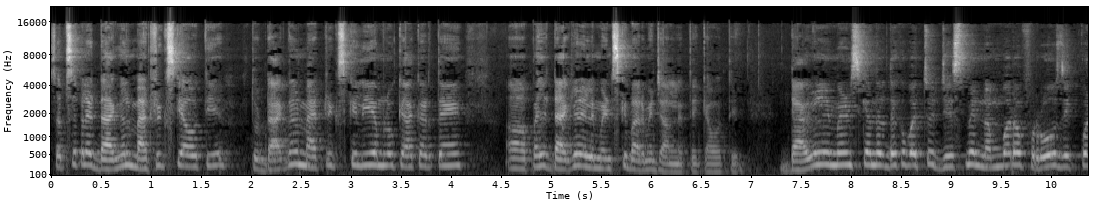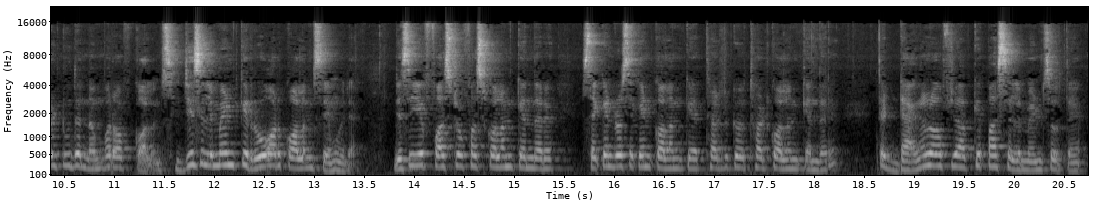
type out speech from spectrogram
सबसे पहले डायगनल मैट्रिक्स क्या होती है? तो डायगनल मैट्रिक्स के लिए हम लोग क्या करते हैं? पहले डायगनल एलिमेंट्स के बारे में जान लेते हैं क्या होते हैं। डायगनल एलिमेंट्स के अंदर देखो बच्चों, जिसमें number of rows equal to the number of columns जिस एलिमेंट के रो और कॉलम सेम हो जाए। जैसे ये फ़र्स्ट रो फ़र्स्ट कॉलम के अंदर है सेकेंड रो सेकंड कॉलम के थर्ड रो थर्ड कॉलम के अंदर है। तो डायगनल ऑफ़ जो आपके पास एलिमेंट्स होते हैं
